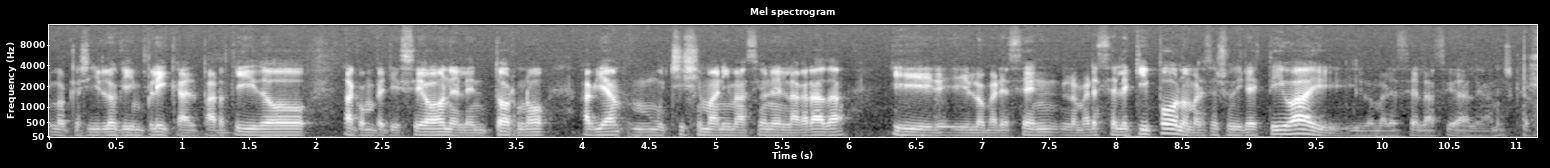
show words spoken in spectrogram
lo que sí lo que implica el partido, la competición, el entorno. Había muchísima animación en la grada y, lo merecen, lo merece el equipo, lo merece su directiva y, lo merece la ciudad de Leganés. Claro.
